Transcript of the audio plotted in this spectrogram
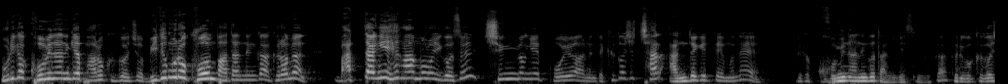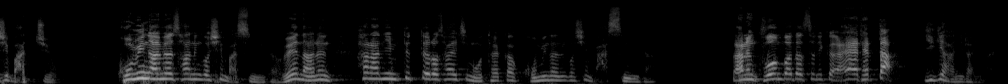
우리가 고민하는 게 바로 그거죠. 믿음으로 구원받았는가? 그러면 마땅히 행함으로 이것을 증명해 보여야 하는데 그것이 잘 안 되기 때문에 우리가 고민하는 것 아니겠습니까? 그리고 그것이 맞죠. 고민하며 사는 것이 맞습니다. 왜 나는 하나님 뜻대로 살지 못할까 고민하는 것이 맞습니다. 나는 구원받았으니까 아 됐다 이게 아니라 이 말이에요.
